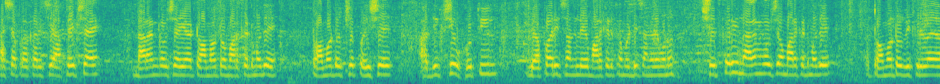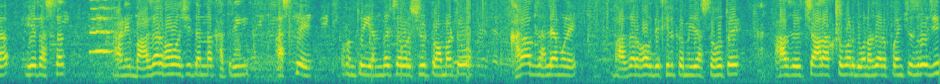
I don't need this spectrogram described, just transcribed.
अशा प्रकारची अपेक्षा आहे. नारायणगावच्या या टोमॅटो मार्केटमध्ये टोमॅटोचे पैसे अधिकचे होतील. व्यापारी चांगले मार्केट कमिटी चांगले म्हणून शेतकरी नारायणगावच्या मार्केटमध्ये टोमॅटो विक्रीला येत असतात. आणि बाजारभावाची त्यांना खात्री असते. परंतु यंदाच्या वर्षी टोमॅटो खराब झाल्यामुळे बाजारभाव देखील कमी जास्त होतोय. आज चार ऑक्टोबर दोन हजार पंचवीस रोजी.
